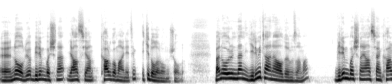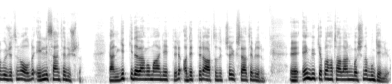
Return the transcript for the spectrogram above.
Ee, ne oluyor? Birim başına yansıyan kargo maliyetim 2 dolar olmuş oldu. Ben o üründen 20 tane aldığım zaman birim başına yansıyan kargo ücreti ne oldu? 50 sente düştü. Yani gitgide ben bu maliyetleri adetleri artırdıkça yükseltebilirim. Ee, en büyük yapılan hataların başında bu geliyor.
